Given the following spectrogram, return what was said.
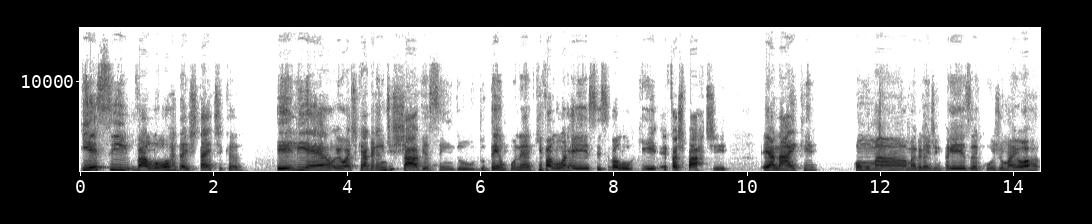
E esse valor da estética, ele é, eu acho que é a grande chave, assim, do, do tempo, né? Que valor é esse? Esse valor que faz parte, é a Nike, como uma, uma grande empresa cujo maior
